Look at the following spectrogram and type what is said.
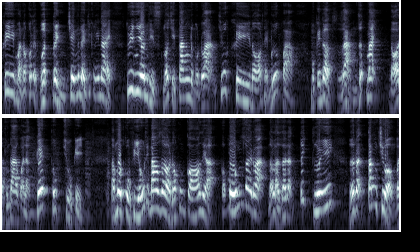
khi mà nó có thể vượt đỉnh trên cái nền tích lũy này. Tuy nhiên thì nó chỉ tăng được một đoạn trước khi nó thể bước vào một cái đợt giảm rất mạnh. Đó chúng ta gọi là kết thúc chu kỳ. À, một cổ phiếu thì bao giờ nó cũng có gì ạ? À? có bốn giai đoạn đó là giai đoạn tích lũy giai đoạn tăng trưởng và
